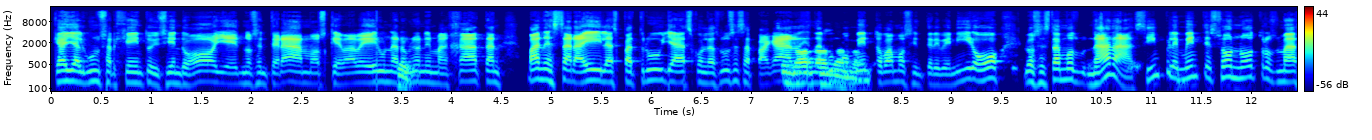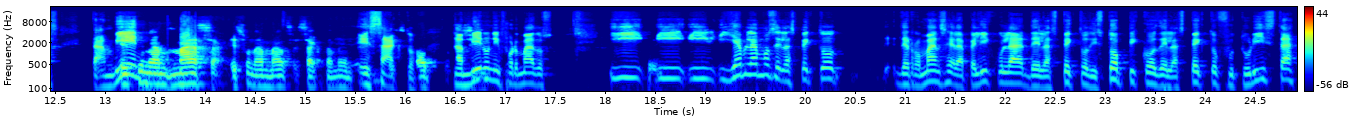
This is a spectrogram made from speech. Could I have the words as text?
que haya algún sargento diciendo, oye, nos enteramos que va a haber una reunión en Manhattan, van a estar ahí las patrullas con las luces apagadas, en algún momento vamos a intervenir o los estamos, nada, simplemente son otros más. También. Es una masa, es una masa, exactamente. Exacto, también uniformados. Y, ya hablamos del aspecto de romance de la película, del aspecto distópico, del aspecto futurista,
